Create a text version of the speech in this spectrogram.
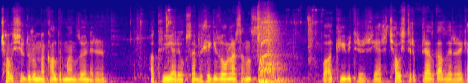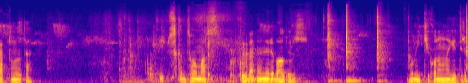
çalışır durumda kaldırmanızı öneririm. Aküyü yer yoksa bu şekilde zorlarsanız bu aküyü bitirir. Yer çalıştırıp biraz gaz vererek yaptığınızda bir sıkıntı olmaz. Buradan önleri bağlıyoruz. Bunu iki konumuna getirip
